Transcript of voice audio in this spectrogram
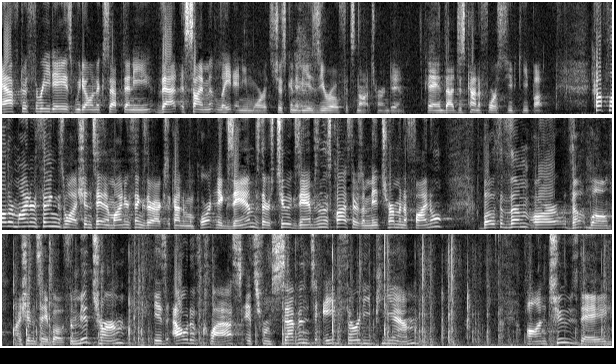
after three days, we don't accept any that assignment late anymore. It's just going to be a zero if it's not turned in. Okay, and that just kind of forces you to keep up. Couple other minor things. Well, I shouldn't say they're minor things. They're actually kind of important. Exams. There's two exams in this class. There's a midterm and a final. Both of them are, the, well, I shouldn't say both. The midterm is out of class. It's from 7 to 8.30 p.m. on Tuesday,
